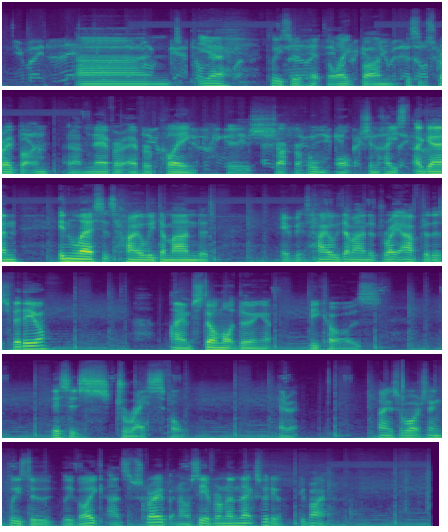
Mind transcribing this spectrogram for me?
And yeah, please do hit the like button, the subscribe button, and I'm never ever playing the Shacklethorne auction heist again, unless it's highly demanded. If it's highly demanded right after this video, I am still not doing it because this is stressful. Anyway, thanks for watching. Please do leave a like and subscribe, and I'll see everyone in the next video. Goodbye.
